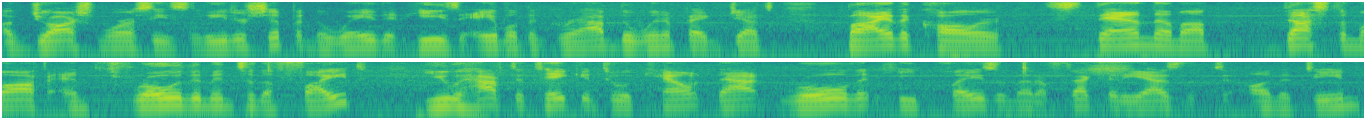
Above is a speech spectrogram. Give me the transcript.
of Josh Morrissey's leadership and the way that he's able to grab the Winnipeg Jets by the collar, stand them up, dust them off, and throw them into the fight. You have to take into account that role that he plays and that effect that he has on the team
